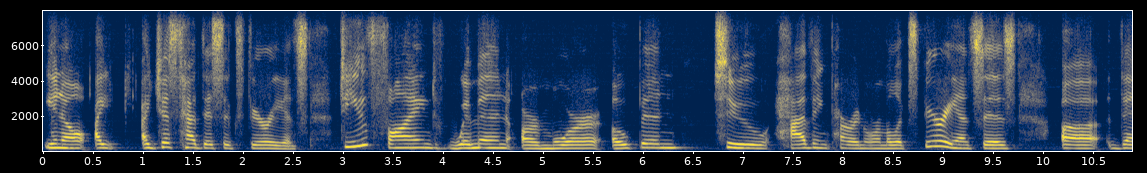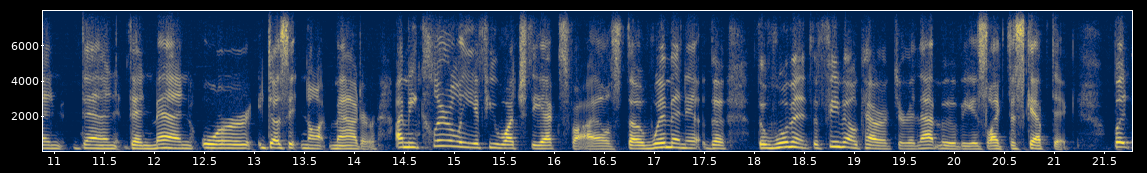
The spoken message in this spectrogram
you know, I, I just had this experience. Do you find women are more open to having paranormal experiences uh, than than than men, or does it not matter? I mean, clearly, if you watch the X Files, the women, the the woman, the female character in that movie is like the skeptic. But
